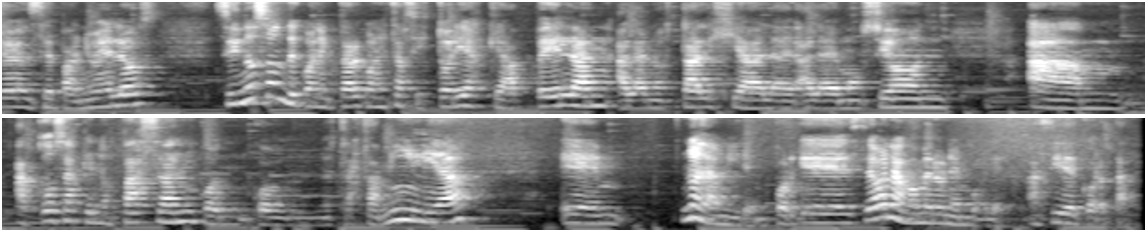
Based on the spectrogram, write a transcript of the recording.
llévense pañuelos si no son de conectar con estas historias que apelan a la nostalgia, a la, emoción, a, cosas que nos pasan con, nuestra familia, em, no la miren, porque se van a comer un embole, así de corta.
